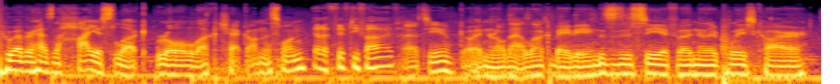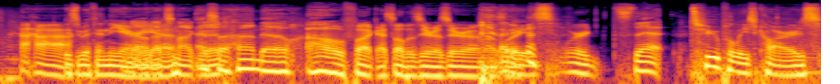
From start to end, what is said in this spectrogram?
whoever has the highest luck roll a luck check on this one. Got a 55. That's you. Go ahead and roll that luck, baby. This is to see if another police car Haha. is within the area. No, that's not good. That's a hundo. Oh fuck! I saw the zero zero, and I was That like, is. "We're set." Two police cars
